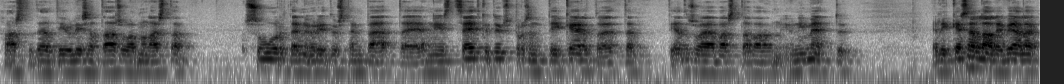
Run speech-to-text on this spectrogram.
haastateltiin yli sata suomalaista suurten yritysten päättäjiä niistä 71 prosenttia kertoi, että tietosuoja vastaava on jo nimetty. Eli kesällä oli vielä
